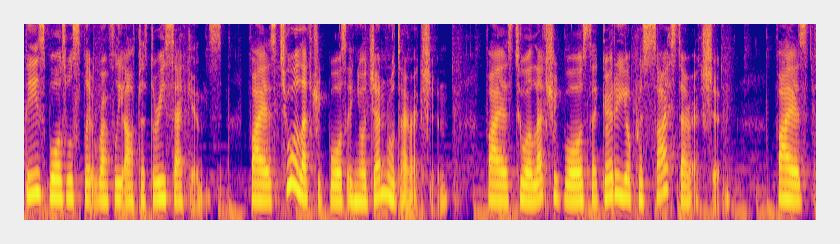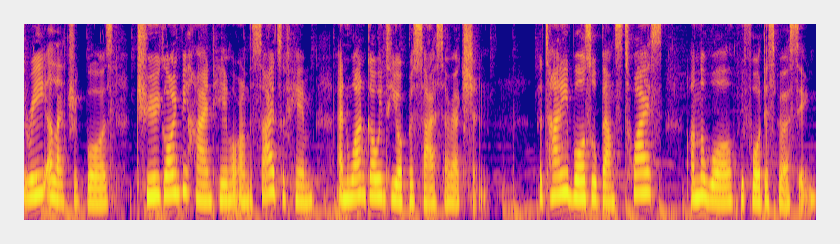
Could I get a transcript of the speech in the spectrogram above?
These balls will split roughly after 3 seconds. Fires two electric balls in your general direction. Fires two electric balls that go to your precise direction. Fires three electric balls, two going behind him or on the sides of him, and one going to your precise direction. The tiny balls will bounce twice on the wall before dispersing.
